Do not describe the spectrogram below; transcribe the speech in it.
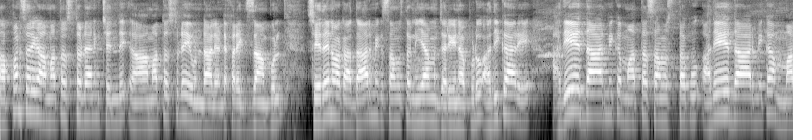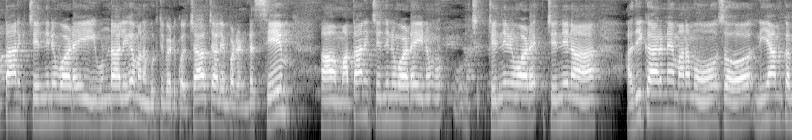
తప్పనిసరిగా ఆ మతస్థుడానికి చెంది ఆ మతస్థుడే ఉండాలి. అంటే ఫర్ ఎగ్జాంపుల్ ఎగ్జాంపుల్. సో ఏదైనా ఒక ధార్మిక సంస్థ నియామం జరిగినప్పుడు అధికారి అదే ధార్మిక మత సంస్థకు అదే ధార్మిక మతానికి చెందినవాడై ఉండాలిగా మనం గుర్తుపెట్టుకోవాలి. చాలా చాలా ఇంపార్టెంట్. అంటే సేమ్ ఆ మతానికి చెందినవాడైన చెందినవాడే చెందిన అధికారినే మనము సో నియామకం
